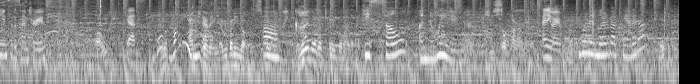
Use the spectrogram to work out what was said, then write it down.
We're into the countries. Are we? Yes. Why do you I'm do that? kidding. Everybody knows. Oh my Everyone knows I'm kidding for my life. He's so annoying. She's so paranoid. Anyway, you want to learn about Canada? Nope.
